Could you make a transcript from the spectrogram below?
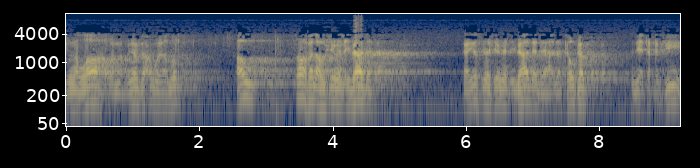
دون الله أو أنه ينفع ويضر أو صرف له شيء من العبادة كان يصرف شيء من العبادة لهذا الكوكب الذي يعتقد فيه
